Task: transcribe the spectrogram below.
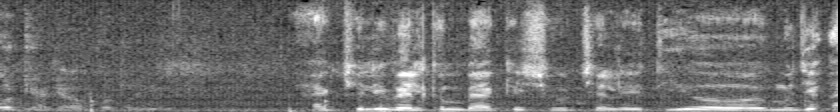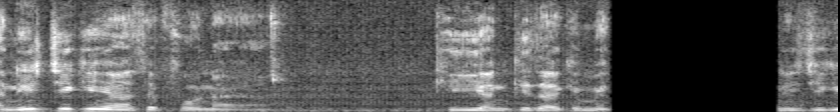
और क्या क्या आप बताइए एक्चुअली वेलकम बैक की शूट चल रही थी और मुझे अनीश जी के यहाँ से फ़ोन आया कि अंकिता के मैं अनीश जी की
